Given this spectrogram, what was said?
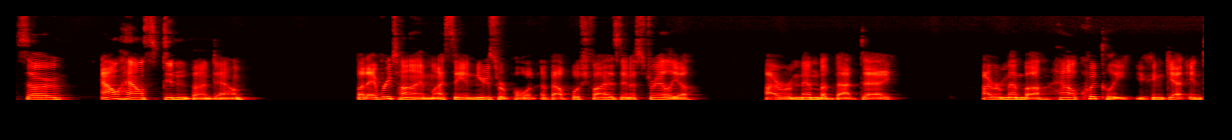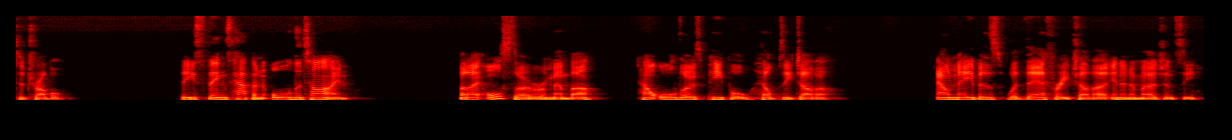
So, our house didn't burn down, but every time I see a news report about bushfires in Australia, I remember that day. I remember how quickly you can get into trouble. These things happen all the time. But I also remember how all those people helped each other. Our neighbours were there for each other in an emergency.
